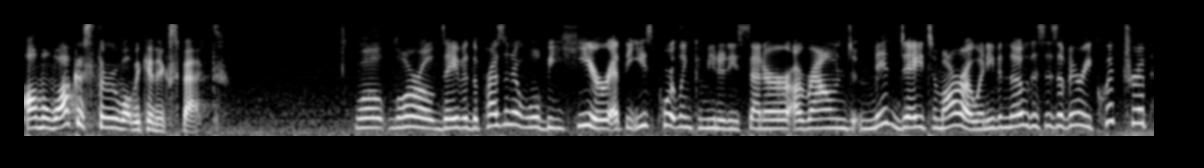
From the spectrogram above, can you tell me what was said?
Alma, walk us through what we can expect. Well, Laurel, David, the president will be here at the East Portland Community Center around midday tomorrow. And even though this is a very quick trip,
